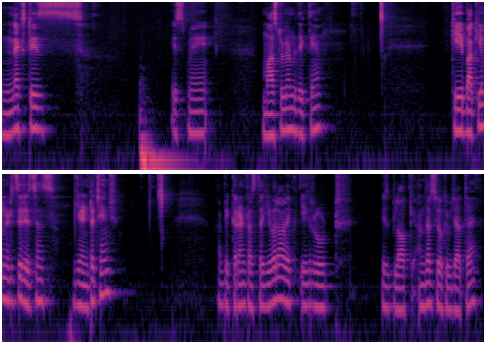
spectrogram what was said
नेक्स्ट इज़ इसमें मास्टर में देखते हैं कि बाकी मिनट से डिस्टेंस ये इंटरचेंज अभी करंट रास्ता ये वाला और एक एक रूट इस ब्लॉक के अंदर से होके भी जाता है।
